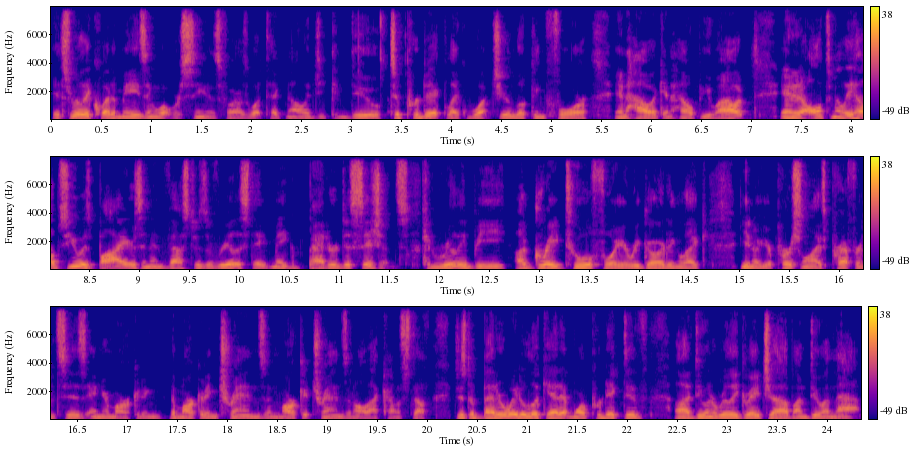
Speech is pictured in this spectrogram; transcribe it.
it's really quite amazing what we're seeing as far as what technology can do to predict like what you're looking for and how it can help you out. And it ultimately helps you as buyers and investors of real estate make better decisions. Can really be a great tool for you regarding like, you know, your personalized preferences and your marketing, the marketing trends and market trends and all that kind of stuff. Just a better way to look at it, more predictive, uh, doing a really great job on doing that.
